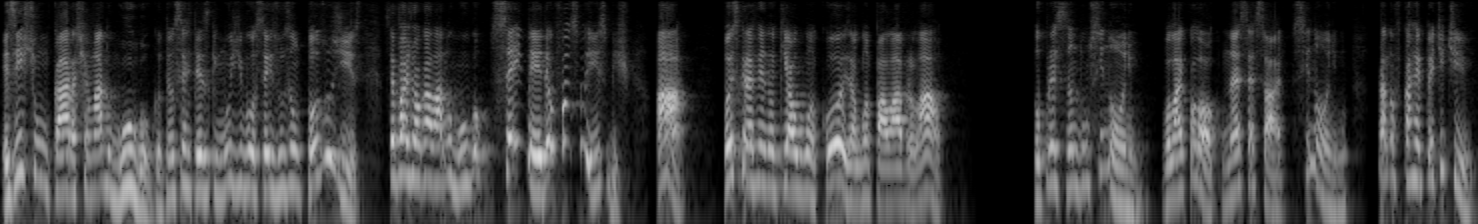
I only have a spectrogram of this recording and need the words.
Existe um cara chamado Google, que eu tenho certeza que muitos de vocês usam todos os dias. Você vai jogar lá no Google sem medo. Eu faço isso, bicho. Ah, tô escrevendo aqui alguma coisa, alguma palavra lá. Tô precisando de um sinônimo. Vou lá e coloco necessário, sinônimo, para não ficar repetitivo.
